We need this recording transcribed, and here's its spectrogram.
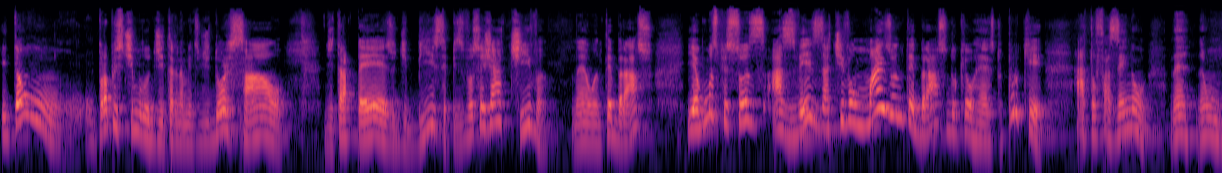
Então, o próprio estímulo de treinamento de dorsal, de trapézio, de bíceps, você já ativa né, o antebraço. E algumas pessoas, às vezes, ativam mais o antebraço do que o resto. Por quê? Ah, estou fazendo né, um,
